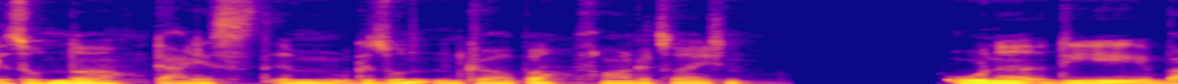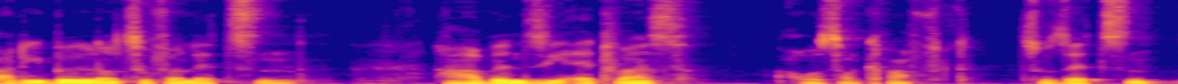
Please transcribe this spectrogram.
Gesunder Geist im gesunden Körper? Fragezeichen. Ohne die Bodybuilder zu verletzen, haben sie etwas außer Kraft zu setzen?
